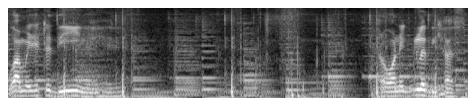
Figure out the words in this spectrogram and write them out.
ও, আমি যেটা দিই না আর অনেকগুলো দিকে আছে।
